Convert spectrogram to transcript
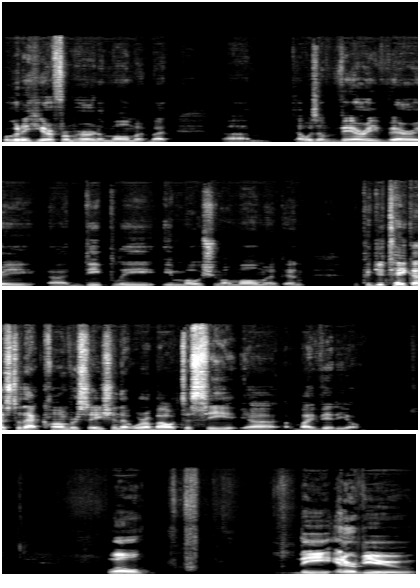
we're going to hear from her in a moment. But um, that was a very, very uh, deeply emotional moment. And could you take us to that conversation that we're about to see uh, by video? Well, the interview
